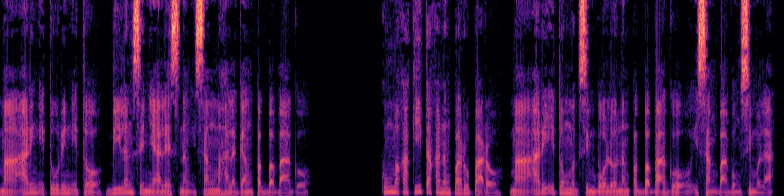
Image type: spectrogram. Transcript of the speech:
maaaring ituring ito bilang senyales ng isang mahalagang pagbabago. Kung makakita ka ng paru-paro, maaari itong magsimbolo ng pagbabago o isang bagong simula.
